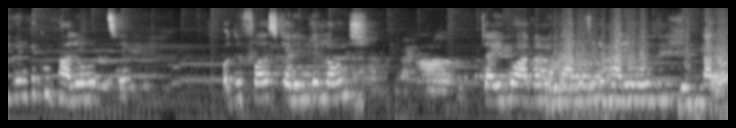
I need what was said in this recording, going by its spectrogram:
ইভেন্টটা খুব ভালো হচ্ছে। ওদের ফার্স্ট ক্যালেন্ডার লঞ্চ চাইব আগামীতে আরও যেন ভালো হোক। কারণ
